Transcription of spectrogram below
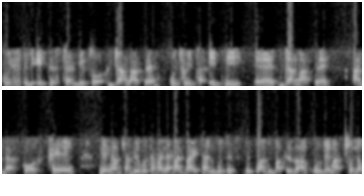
kwihleli ethi Sithembiso Ntshangase ku Twitter ethi eh, Ntshangase underscore care ngenxa mhlawumbe ukuthi abanye abantu bayithanda ukuthi sikwazi ukubasiza kakhulu bengasithola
